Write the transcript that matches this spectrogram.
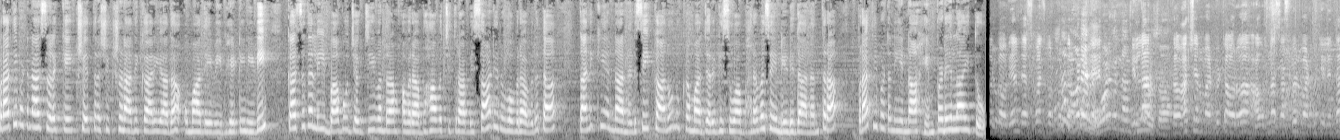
ಪ್ರತಿಭಟನಾ ಸ್ಥಳಕ್ಕೆ ಕ್ಷೇತ್ರ ಶಿಕ್ಷಣಾಧಿಕಾರಿಯಾದ ಉಮಾದೇವಿ ಭೇಟಿ ನೀಡಿ ಕಸದಲ್ಲಿ ಬಾಬು ಜಗಜೀವನ್ ರಾಮ್ ಅವರ ಭಾವಚಿತ್ರ ಬಿಸಾಡಿರುವವರ ವಿರುದ್ಧ ತನಿಖೆಯನ್ನ ನಡೆಸಿ ಕಾನೂನು ಕ್ರಮ ಜರುಗಿಸುವ ಭರವಸೆ ನೀಡಿದ ನಂತರ ಪ್ರತಿಭಟನೆಯನ್ನ ಹಿಂಪಡೆಯಲಾಯಿತು. ಅವ್ರು ಏನ್ ರೆಸ್ಪಾನ್ಸ್ ಬರ್ಕೊಡ್ತಾರೆ ಇಲ್ಲ ತಾವು ಆಕ್ಷನ್ ಮಾಡ್ಬಿಟ್ಟು ಅವರು ಅವ್ರನ್ನ ಸಸ್ಪೆಂಡ್ ಮಾಡ್ಬಿಟ್ಟು ಇಲ್ಲಿಂದ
